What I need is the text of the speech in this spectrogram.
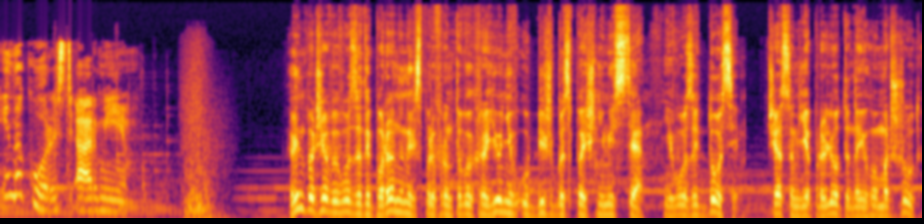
і на користь армії? Він почав вивозити поранених з прифронтових районів у більш безпечні місця і возить досі. Часом є прильоти на його маршрут.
